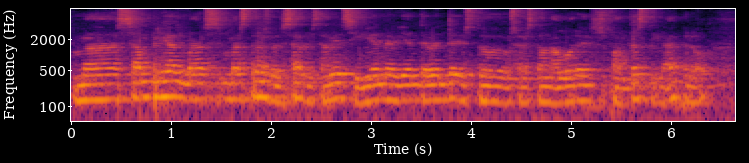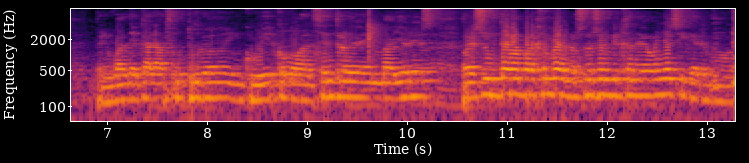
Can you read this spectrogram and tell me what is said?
más amplias, más, más transversales también, si bien evidentemente esto, o sea, esta labor es fantástica, ¿eh? pero, pero igual de cara al futuro incluir como al centro de mayores, pues es un tema por ejemplo que nosotros en Virgen de Begoña sí queremos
